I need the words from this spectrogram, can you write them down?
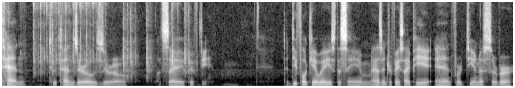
10 to 10.0.0 let's say 50. The default gateway is the same as interface IP and for DNS server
